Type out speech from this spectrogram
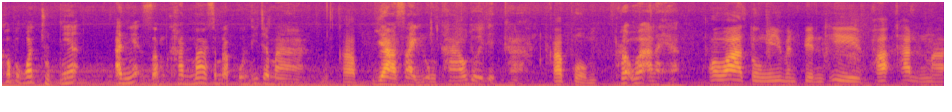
เขาบอกว่าจุดเนี้ยอันเนี้ยสำคัญมากสำหรับคนที่จะมา ครับ อย่าใส่รองเท้าโดยเด็ดขาดครับผม เพราะว่าอะไรฮะเพราะว่าตรงนี้มันเป็นที่พระท่านมา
